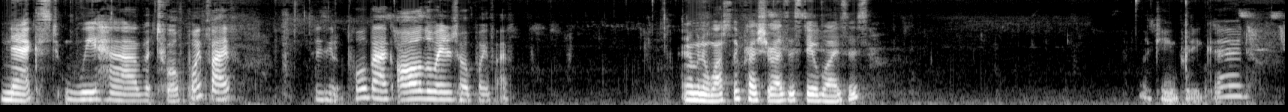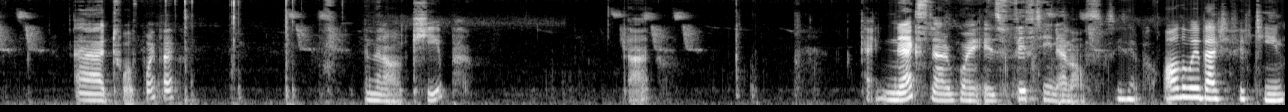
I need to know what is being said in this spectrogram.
next we have 12.5. So he's going to pull back all the way to 12.5. And I'm going to watch the pressure as it stabilizes. Looking pretty good. At 12.5. And then I'll keep that. Okay, next data point is 15 mLs. So he's going to pull all the way back to 15.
